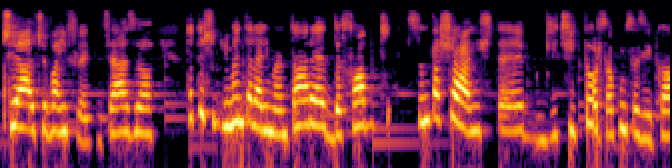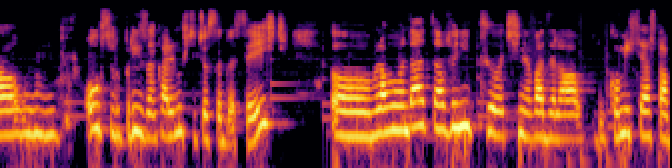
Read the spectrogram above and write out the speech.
ce altceva influențează. Toate suplimentele alimentare, de fapt, sunt așa niște ghicitori sau cum să zic, ca un, o surpriză în care nu știi ce o să găsești. Uh, la un moment dat a venit cineva de la comisia asta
